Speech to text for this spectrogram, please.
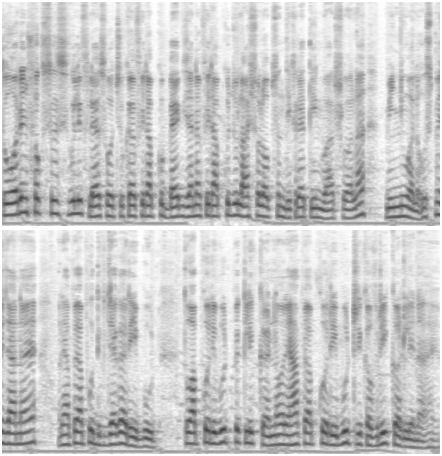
तो ऑरेंज फॉक्स सक्सेसफुली फ्लैश हो चुका है, फिर आपको बैक जाना फिर आपको जो लास्ट वाला ऑप्शन दिख रहा है, तीन बार्स वाला मेन्यू वाला, उसमें जाना है और यहाँ पे आपको दिख जाएगा रिबूट तो आपको रिबूट पे क्लिक करना और यहाँ पे आपको रिबूट रिकवरी कर लेना है।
